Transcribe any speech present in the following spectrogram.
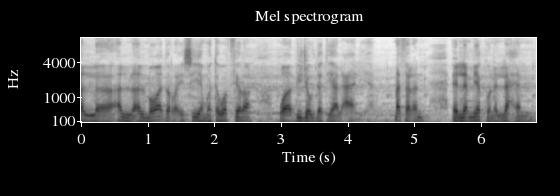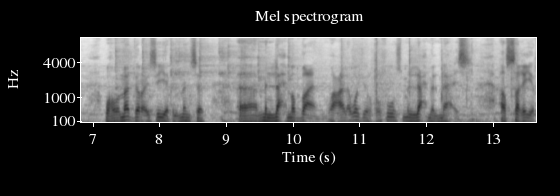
ال- ال- المواد الرئيسية متوفرة وبجودتها العالية. مثلا إن لم يكن اللحم وهو مادة رئيسية في المنسف آه، من لحم الضأن وعلى وجه الخصوص من لحم الماعز الصغير.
